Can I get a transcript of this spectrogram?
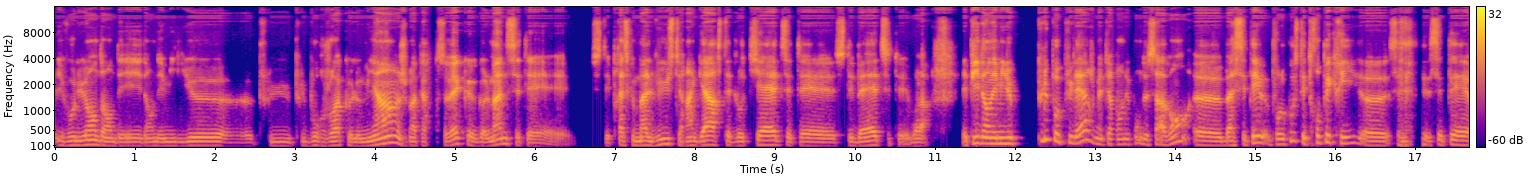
évoluant dans des, dans des milieux plus, plus bourgeois que le mien, je m'apercevais que Goldman, c'était c'était presque mal vu, c'était ringard, c'était de l'eau tiède, c'était bête, c'était voilà. Et puis dans des milieux plus populaires, je m'étais rendu compte de ça avant, bah, c'était pour le coup c'était trop écrit, c'était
